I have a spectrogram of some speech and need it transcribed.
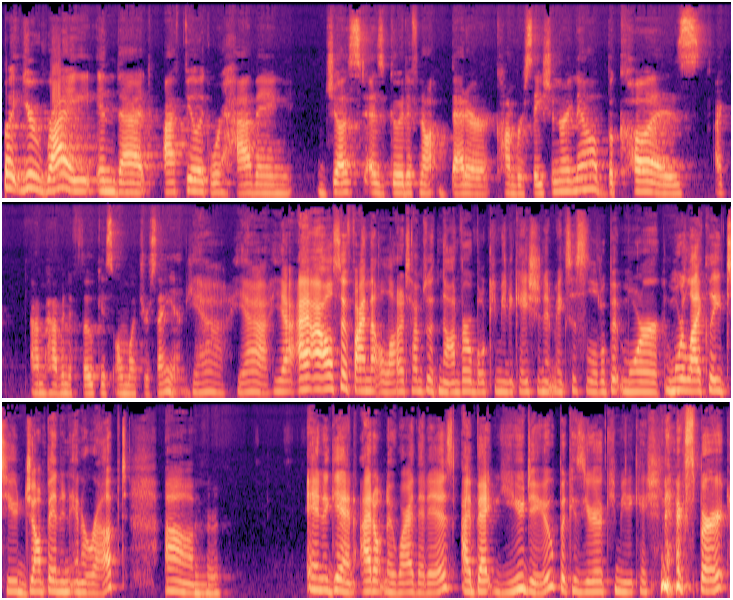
but you're right in that I feel like we're having just as good, if not better, conversation right now because I'm having to focus on what you're saying. Yeah, yeah, yeah. I also find that a lot of times with nonverbal communication, it makes us a little bit more more likely to jump in and interrupt. Um, mm-hmm and again, I don't know why that is. I bet you do because you're a communication expert.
